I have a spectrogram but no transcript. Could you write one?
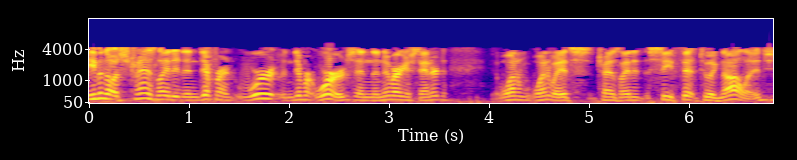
Even though it's translated in different, word, in different words in the New American Standard, one, one way it's translated to see fit to acknowledge,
